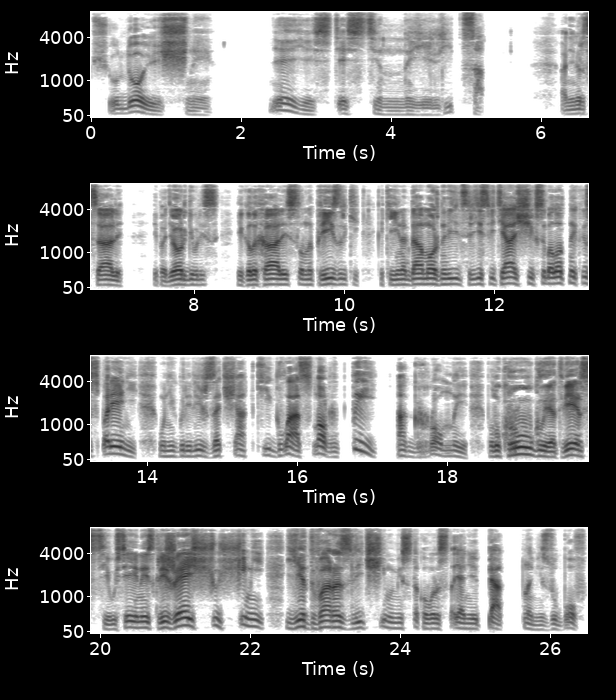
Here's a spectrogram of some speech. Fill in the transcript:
Чудовищные, неестественные лица. Они мерцали и подергивались, и колыхались, словно призраки, какие иногда можно видеть среди светящихся болотных испарений. У них были лишь зачатки глаз, но рты огромные, полукруглые отверстия, усеянные скрежещущими, едва различимыми с такого расстояния пятнами зубов.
